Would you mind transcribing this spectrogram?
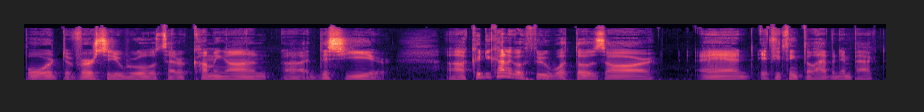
board diversity rules that are coming on uh, this year. Uh, could you kind of go through what those are and if you think they'll have an impact?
